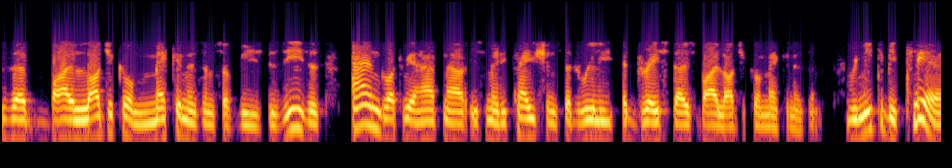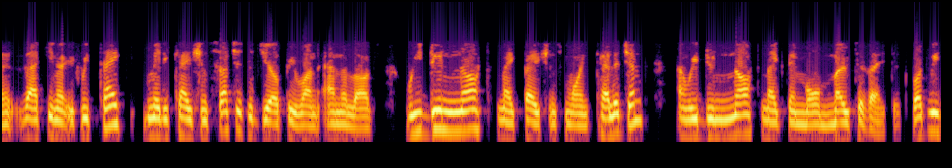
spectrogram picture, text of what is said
the biological mechanisms of these diseases. And what we have now is medications that really address those biological mechanisms. We need to be clear that, you know, if we take medications such as the GLP-1 analogs, we do not make patients more intelligent and we do not make them more motivated. What we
